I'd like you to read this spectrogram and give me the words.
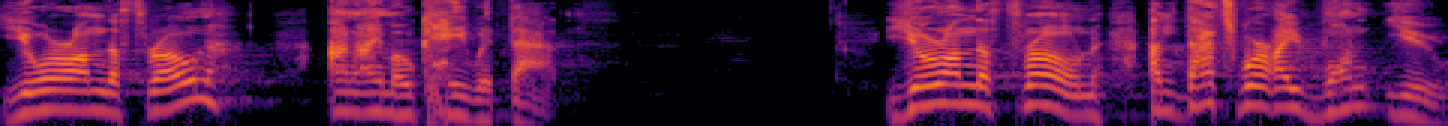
You are on the throne, and I'm okay with that. You're on the throne, and that's where I want you.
